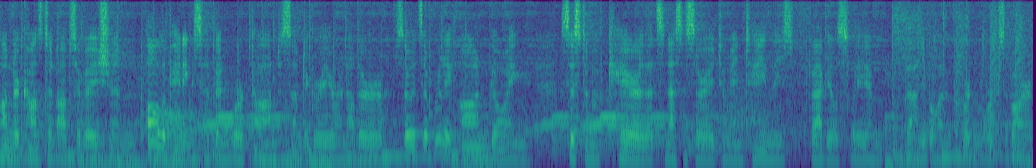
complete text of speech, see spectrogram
under constant observation. All the paintings have been worked on to some degree or another, so it's a really ongoing system of care that's necessary to maintain these fabulously valuable and important works of art.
